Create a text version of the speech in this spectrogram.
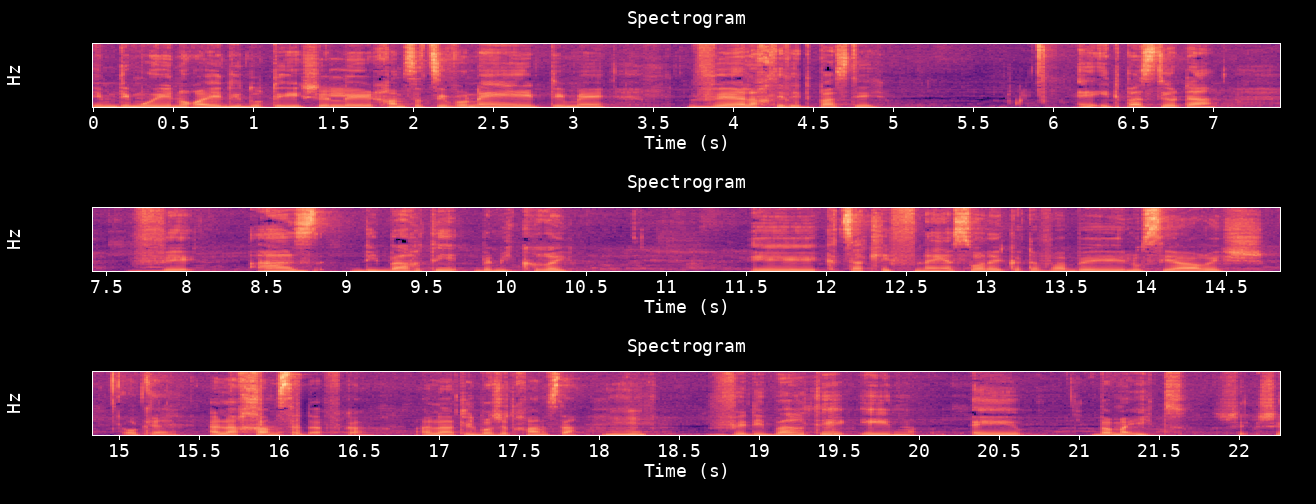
עם דימוי נורא ידידותי של אה, חמסה צבעונית, עם... אה, והלכתי והדפסתי. אה, הדפסתי אותה, ואז דיברתי במקרה. קצת לפני עשו עליי כתבה בלוסי האריש, אוקיי. על החמסה דווקא, על התלבושת חמסה, ודיברתי עם אה, במאית ש- ש-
